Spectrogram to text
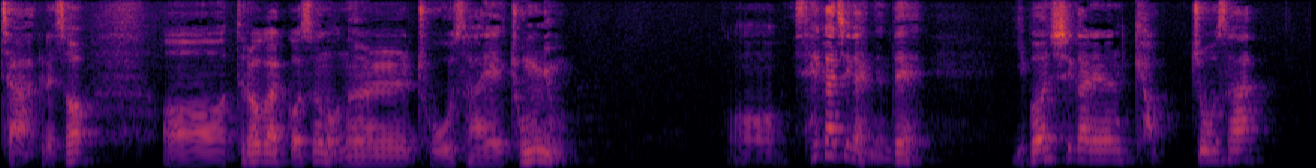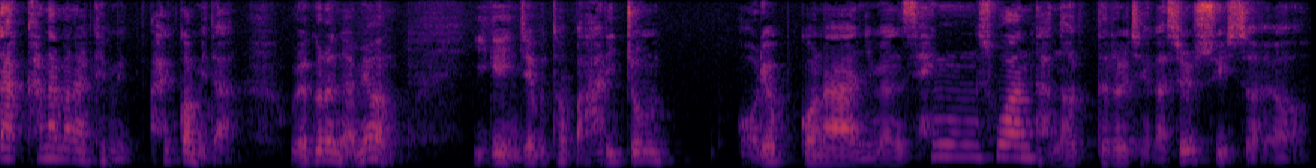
자, 그래서 어, 들어갈 것은 오늘 조사의 종류 어, 세 가지가 있는데 이번 시간에는 격조사 딱 하나만 할, 테미, 할 겁니다. 왜 그러냐면 이게 이제부터 말이 좀 어렵거나 아니면 생소한 단어들을 제가 쓸 수 있어요.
